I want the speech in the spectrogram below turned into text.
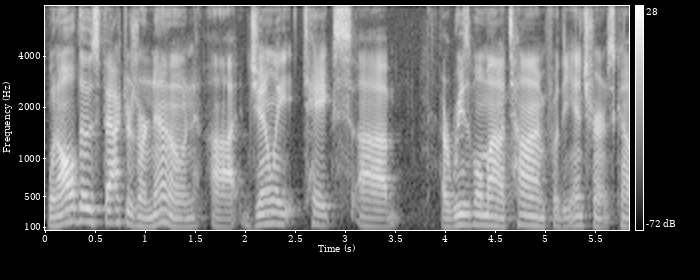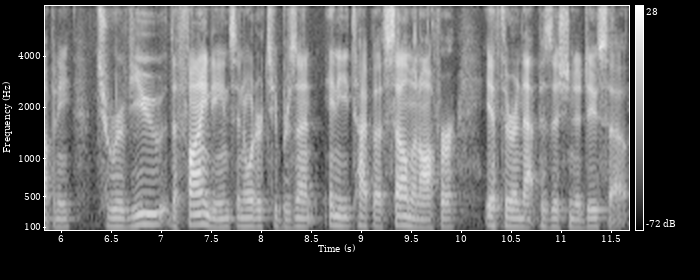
When all those factors are known, uh, generally takes uh, a reasonable amount of time for the insurance company to review the findings in order to present any type of settlement offer if they're in that position to do so.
